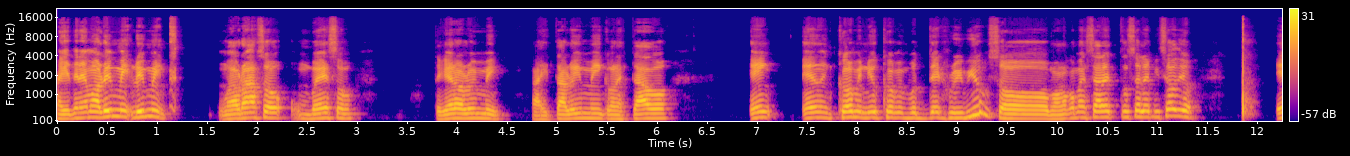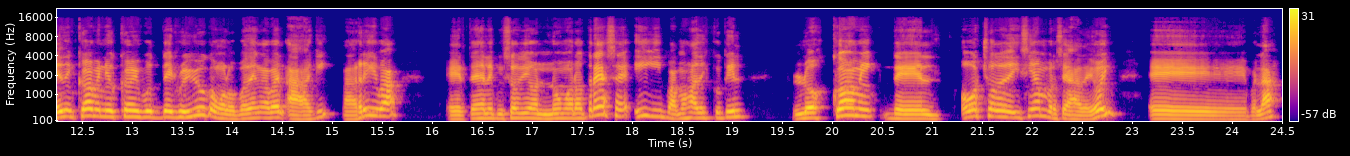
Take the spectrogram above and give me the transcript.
Ahí tenemos a Luismi. Luismi, un abrazo, un beso. Te quiero, Luismi. Ahí está Luismi conectado en Eden Comic New Comic Book Day Review. So, vamos a comenzar entonces el episodio. Eden Comic New Comic Book Day Review, como lo pueden ver aquí arriba. Este es el episodio número 13 y vamos a discutir los cómics del 8 de diciembre, o sea, de hoy, eh, ¿verdad?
